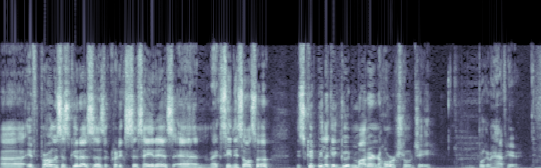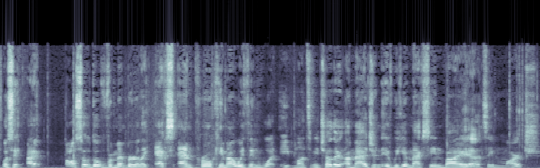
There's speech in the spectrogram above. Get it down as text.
Uh, if Pearl is as good as, as the critics say it is, and Maxine is also, this could be like a good modern horror trilogy we're gonna have here. Well, see, I also though remember like X and Pearl came out within what eight months of each other. Imagine if we get Maxine by Yeah. let's say March.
